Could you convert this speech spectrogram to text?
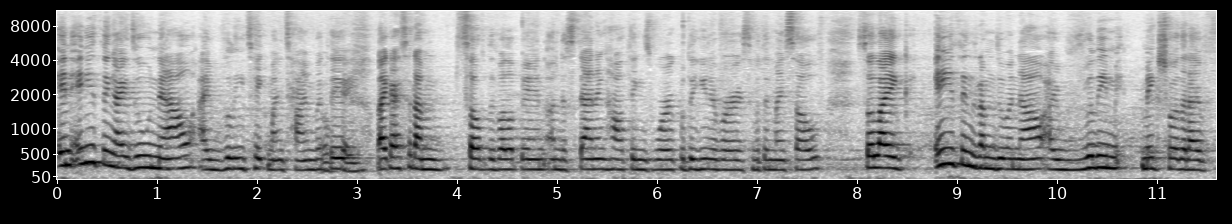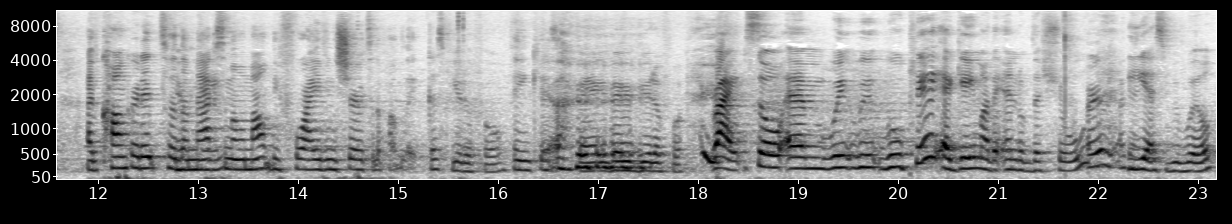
in anything I do now, I really take my time with Okay. it. Like I said, I'm self-developing, understanding how things work with the universe, within myself. So like anything that I'm doing now, I really make sure that I've I've conquered it to the maximum amount before I even share it to the public. That's beautiful. Thank you. That's very, very beautiful. Right. So um, we, we will play a game at the end of the show. Really? Okay. Yes, we will.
